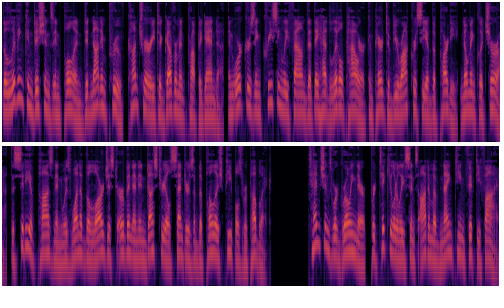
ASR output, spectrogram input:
The living conditions in Poland did not improve, contrary to government propaganda, and workers increasingly found that they had little power compared to bureaucracy of the party nomenklatura. .The city of Poznan was one of the largest urban and industrial centers of the Polish People's Republic. Tensions were growing there, particularly since autumn of 1955.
